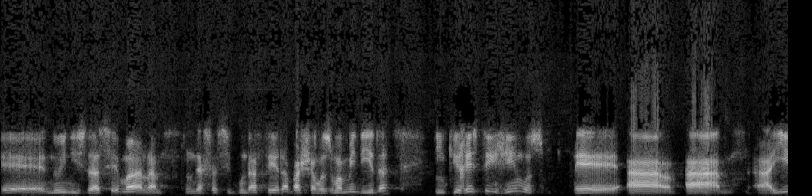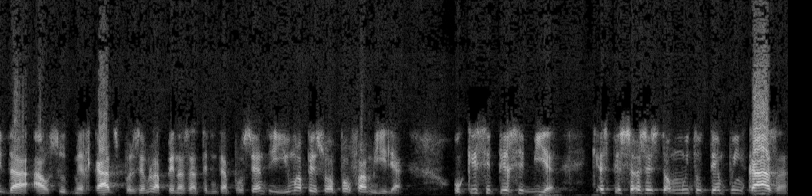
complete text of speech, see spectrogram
é, no início da semana, nessa segunda-feira, baixamos uma medida em que restringimos é, a, a, a, ida aos supermercados, por exemplo, apenas a 30% e uma pessoa por família. O que se percebia? Que as pessoas estão muito tempo em casa,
